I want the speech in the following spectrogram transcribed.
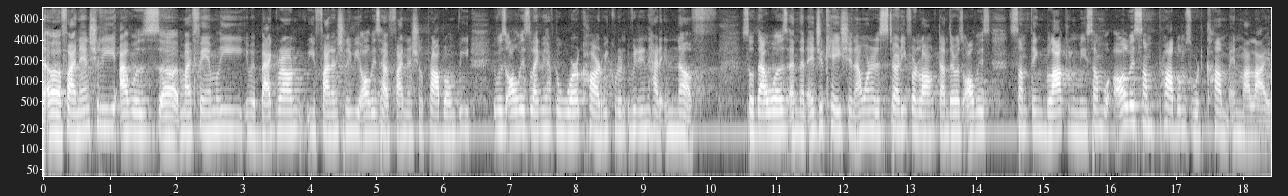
uh, financially i was uh, my family my background we financially we always have financial problem we it was always like we have to work hard we couldn't we didn't had enough So that was, and then education. I wanted to study for a long time. There was always something blocking me. Some, always some problems would come in my life.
